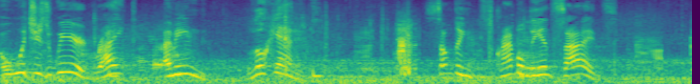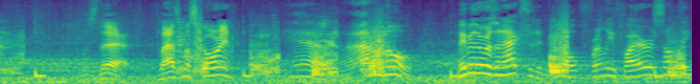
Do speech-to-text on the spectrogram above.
Oh, which is weird, right? I mean, look at it. Something scrambled the insides. What's that? Plasma scoring? Yeah, I don't know. Maybe there was an accident, you know, friendly fire or something?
